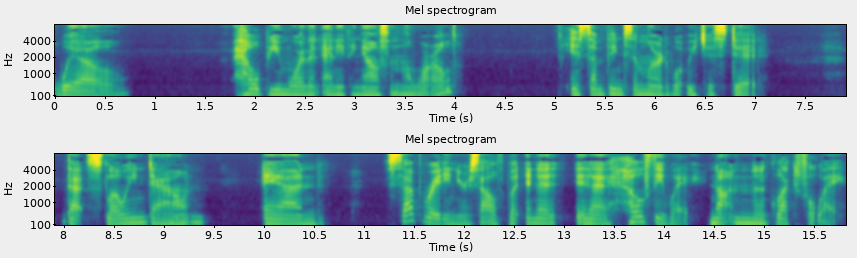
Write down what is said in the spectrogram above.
will help you more than anything else in the world is something similar to what we just did. That slowing down and separating yourself, but in a, in a healthy way, not in a neglectful way.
